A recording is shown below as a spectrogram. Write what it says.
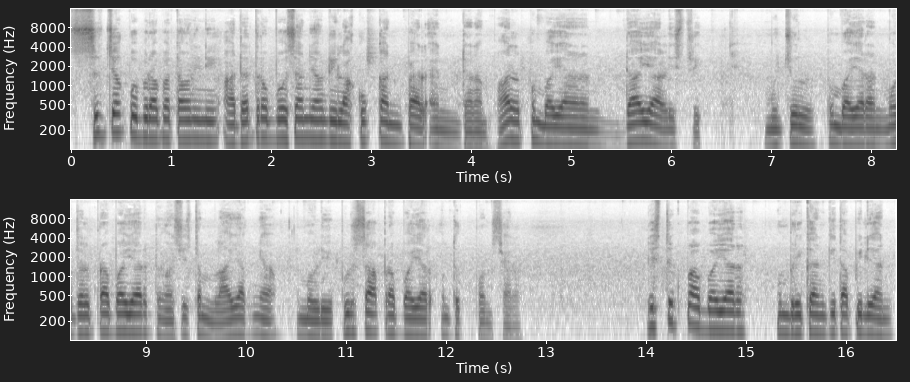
sejak beberapa tahun ini ada terobosan yang dilakukan PLN dalam hal pembayaran daya listrik muncul pembayaran model prabayar dengan sistem layaknya membeli pulsa prabayar untuk ponsel. Listrik prabayar memberikan kita pilihan.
